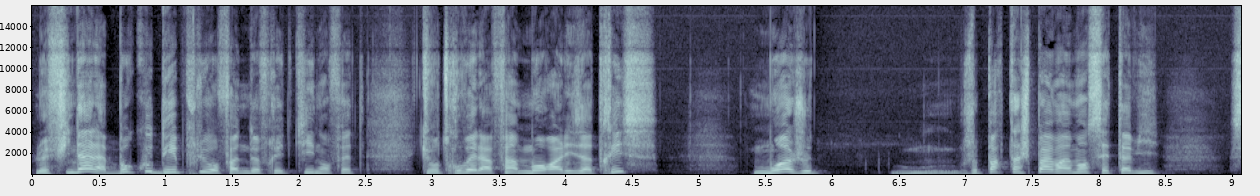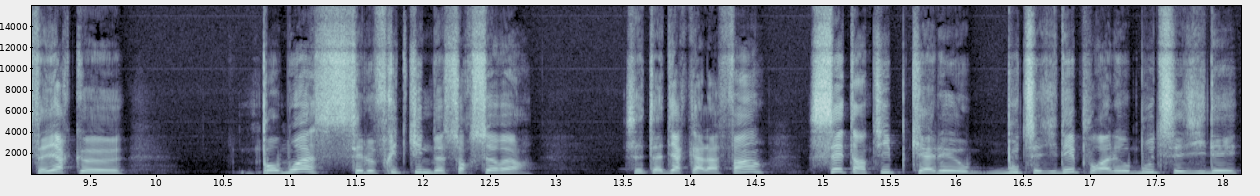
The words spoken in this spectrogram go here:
Le final a beaucoup déplu aux fans de Friedkin, en fait, qui ont trouvé la fin moralisatrice. Moi, je je partage pas vraiment cet avis. C'est-à-dire que pour moi, c'est le Friedkin de Sorcerer. C'est-à-dire qu'à la fin, c'est un type qui allait au bout de ses idées. Pour aller au bout de ses idées,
